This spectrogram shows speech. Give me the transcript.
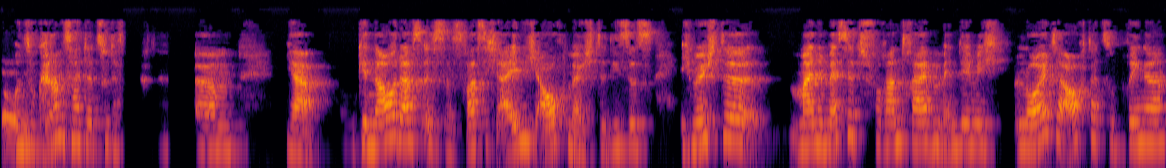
Und so kam es halt dazu, dass ähm, ja genau das ist es, was ich eigentlich auch möchte. Dieses, ich möchte meine Message vorantreiben, indem ich Leute auch dazu bringe,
